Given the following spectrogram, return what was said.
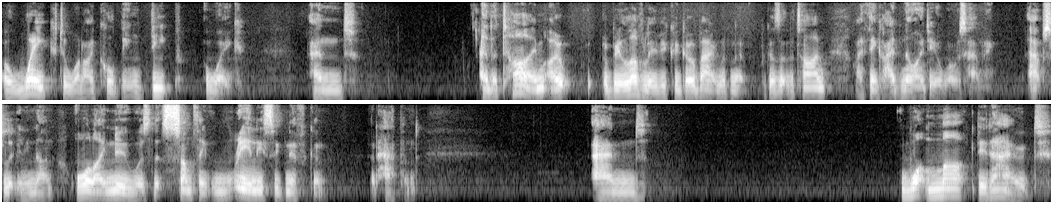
awake to what I call being deep awake. And at the time, I, it would be lovely if you could go back, wouldn't it? Because at the time, I think I had no idea what was happening. Absolutely none. All I knew was that something really significant had happened. And what marked it out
